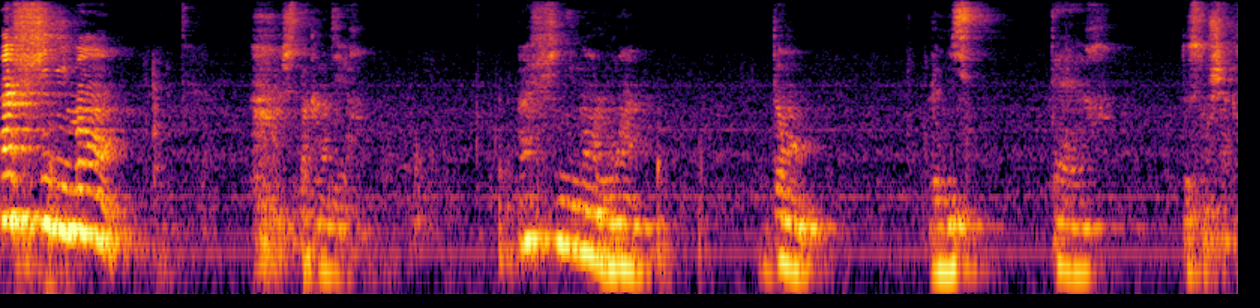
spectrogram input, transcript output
infiniment, je ne sais pas comment dire, infiniment loin dans le mystère de son chagrin.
